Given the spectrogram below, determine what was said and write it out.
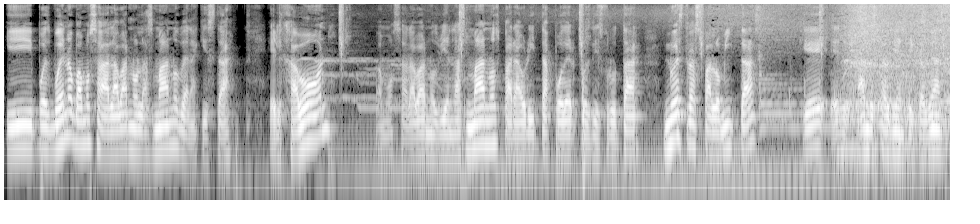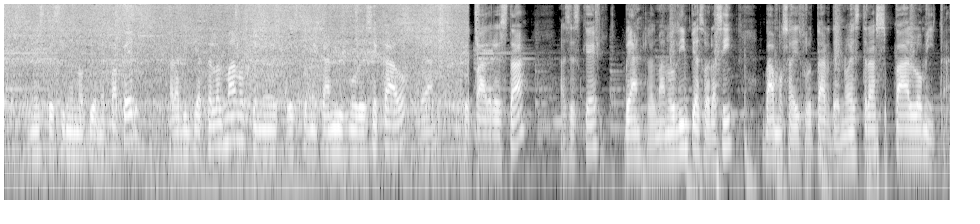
Y pues bueno, vamos a lavarnos las manos. Ven, aquí está el jabón. Vamos a lavarnos bien las manos para ahorita poder pues disfrutar nuestras palomitas que eh, han de estar bien ricas. Vean, en este cine no tiene papel para limpiarte las manos, tiene este mecanismo de secado, vean qué padre está. Así es que vean las manos limpias, ahora sí, vamos a disfrutar de nuestras palomitas.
